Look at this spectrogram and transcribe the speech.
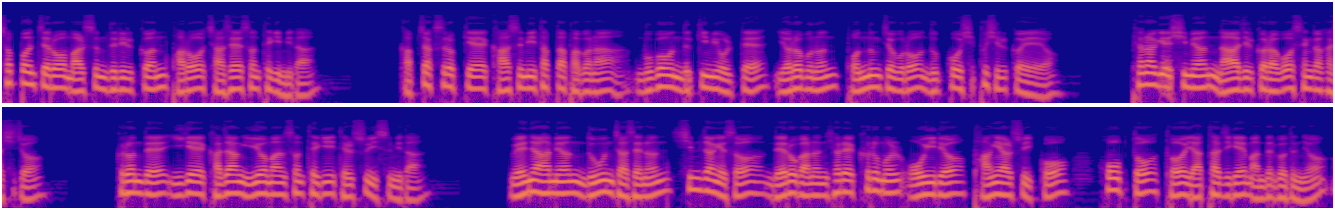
첫 번째로 말씀드릴 건 바로 자세 선택입니다. 갑작스럽게 가슴이 답답하거나 무거운 느낌이 올 때 여러분은 본능적으로 눕고 싶으실 거예요. 편하게 쉬면 나아질 거라고 생각하시죠. 그런데 이게 가장 위험한 선택이 될 수 있습니다. 왜냐하면 누운 자세는 심장에서 뇌로 가는 혈액 흐름을 오히려 방해할 수 있고 호흡도 더 얕아지게 만들거든요.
